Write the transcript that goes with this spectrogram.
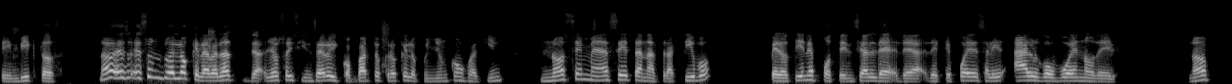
de invictos. No, es, es un duelo que la verdad, yo soy sincero y comparto, creo que la opinión con Joaquín no se me hace tan atractivo, pero tiene potencial de, de, que puede salir algo bueno de él, ¿no?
